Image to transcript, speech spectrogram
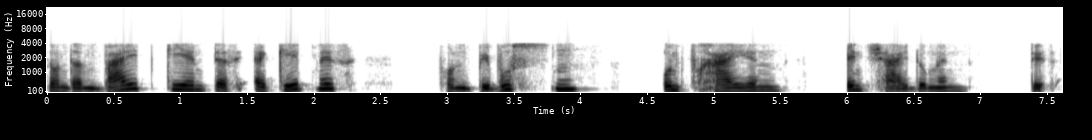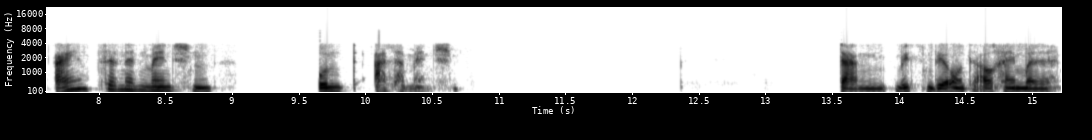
sondern weitgehend das Ergebnis von bewussten und freien Entscheidungen des einzelnen Menschen und aller Menschen dann müssen wir uns auch einmal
